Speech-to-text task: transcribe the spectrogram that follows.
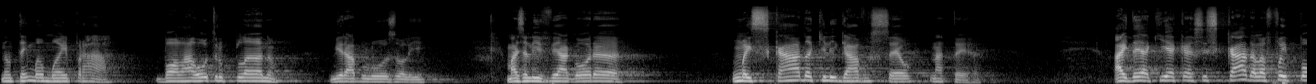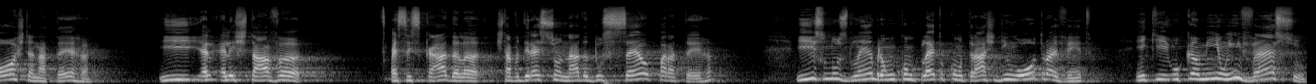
Não tem mamãe para bolar outro plano mirabuloso ali. Mas ele vê agora uma escada que ligava o céu na terra. A ideia aqui é que essa escada ela foi posta na terra e ela estava essa escada ela estava direcionada do céu para a terra. E isso nos lembra um completo contraste de um outro evento em que o caminho inverso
